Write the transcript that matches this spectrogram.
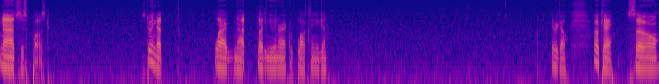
Nah, it's just paused. It's doing that lag not letting you interact with block thing again. There we go. Okay, so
